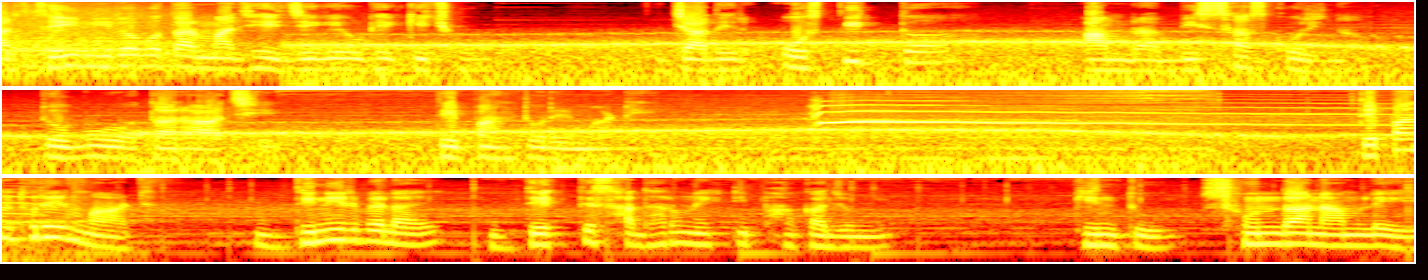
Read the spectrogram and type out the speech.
আর সেই নীরবতার মাঝে জেগে ওঠে কিছু যাদের অস্তিত্ব আমরা বিশ্বাস করি না, তবুও তারা আছে তেপান্তরের মাঠে। তেপান্তরের মাঠ দিনের বেলায় দেখতে সাধারণ একটি ফাঁকা জমি কিন্তু সন্ধ্যা নামলে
